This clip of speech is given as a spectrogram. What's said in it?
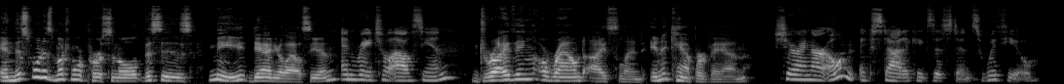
And this one is much more personal. This is me, Daniel Alcyon, And Rachel Alcyon driving around Iceland in a camper van. sharing our own ecstatic existence with you,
